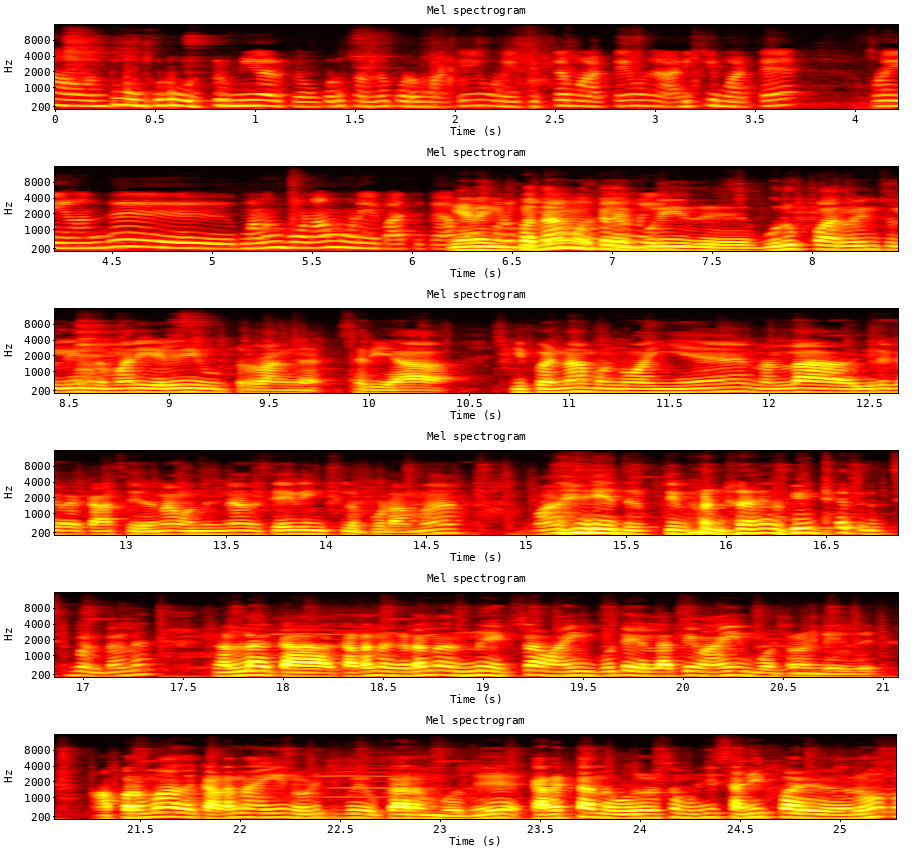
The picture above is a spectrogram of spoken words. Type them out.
நான் வந்து உன் கூட ஒற்றுமையா இருப்பேன். உன் கூட சண்டை போட மாட்டேன். உன்னை திட்ட மாட்டேன். உன்னை அடிக்க மாட்டேன். உன்னை வந்து மனம் போனாம உன்னை பார்த்துப்பேன். எனக்கு இப்பதான் மக்களை ஒற்றுமை. புரியுது. குரு பார்வைன்னு சொல்லி இந்த மாதிரி எழுதி விட்டுறாங்க. சரியா? இப்போ என்ன பண்ணுவாங்க? நல்லா இருக்கிற காசு எதனா வந்துச்சுன்னா சேவிங்ஸில் போடாமல் மனைவியை திருப்தி பண்ணுறேன் வீட்டை திருப்தி பண்ணுறேன்னு நல்லா க கடனை கடனை இன்னும் எக்ஸ்ட்ரா வாங்கி போட்டு எல்லாத்தையும் வாங்கி போட்டுற வேண்டியது. அப்புறமா அது கடன் ஆகி நொடிச்சு போய் உட்காரும்போது கரெக்டாக அந்த ஒரு வருஷம் முடிஞ்சு சனிப்பார்வை வரும்.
